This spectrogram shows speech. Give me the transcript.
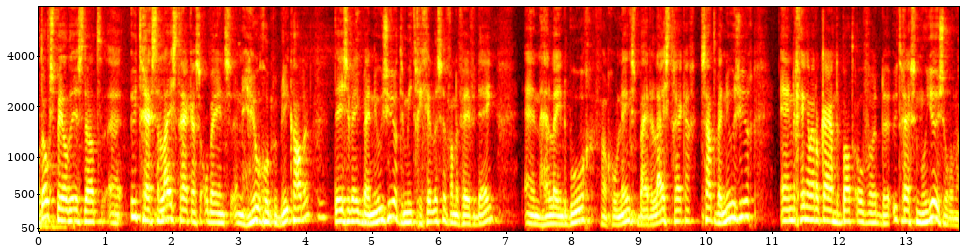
Wat ook speelde is dat eh, Utrechtse lijsttrekkers opeens een heel goed publiek hadden. Deze week bij Nieuwsuur, Dimitri Gillissen van de VVD en Helene de Boer van GroenLinks, beide lijsttrekker, zaten bij Nieuwsuur en gingen met elkaar in debat over de Utrechtse milieuzone.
